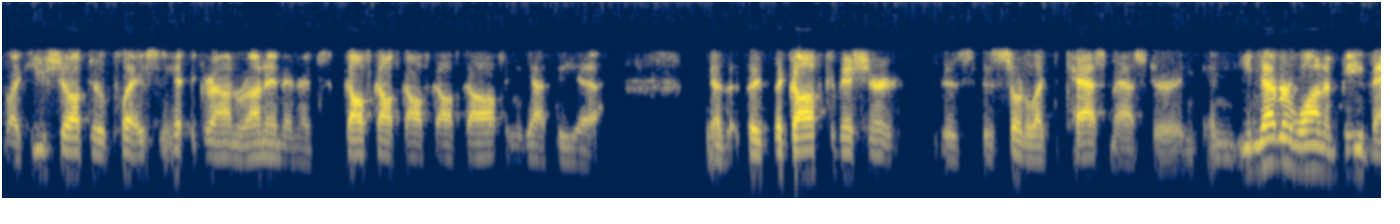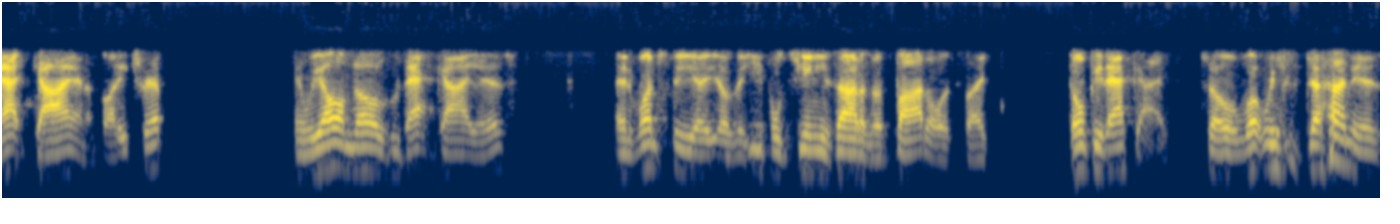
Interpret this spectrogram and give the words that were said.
like you show up to a place, you hit the ground running, and it's golf, golf, golf, golf, golf, and you got the uh, you know, the, the, golf commissioner is, is sort of like the taskmaster, and, and you never want to be that guy on a buddy trip. And we all know who that guy is. And once the uh, you know the evil genie's out of the bottle, it's like, don't be that guy. So what we've done is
